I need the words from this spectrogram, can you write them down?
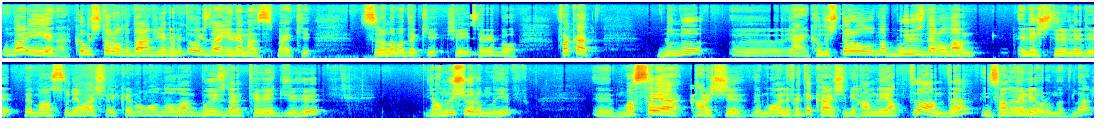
Bunlar iyi yener. Kılıçdaroğlu daha önce yenemedi. O yüzden yenemez belki sıralamadaki şeyi sebebi o. Fakat bunu e, yani Kılıçdaroğlu'na bu yüzden olan eleştirileri ve Mansur Yavaş ve Ekrem İmamoğlu'na olan bu yüzden teveccühü yanlış yorumlayıp e, masaya karşı ve muhalefete karşı bir hamle yaptığı anda insan öyle yorumladılar.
